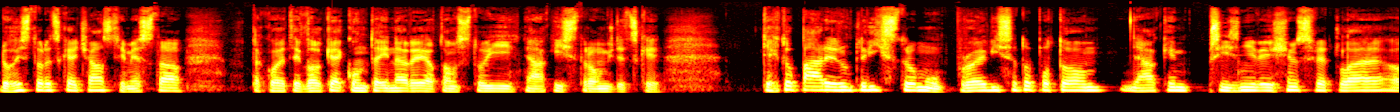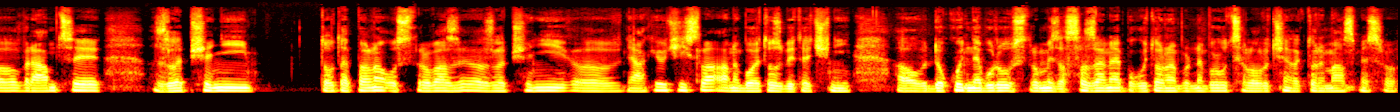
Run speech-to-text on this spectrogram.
do historické části města takové ty velké kontejnery a tam stojí nějaký strom vždycky. Těchto pár jednotlivých stromů, projeví se to potom nějakým příznivějším světle v rámci zlepšení toho tepelného ostrova, zlepšení nějakého čísla, anebo je to zbytečný. A dokud nebudou stromy zasazené, pokud to nebudou celoročně, tak to nemá smysl.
